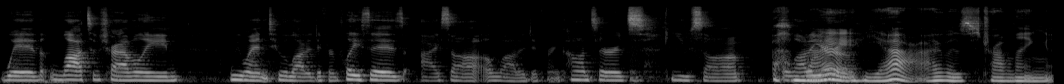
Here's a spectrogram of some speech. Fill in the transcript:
with lots of traveling. We went to a lot of different places. I saw a lot of different concerts. You saw a oh lot of Europe. Yeah, I was traveling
